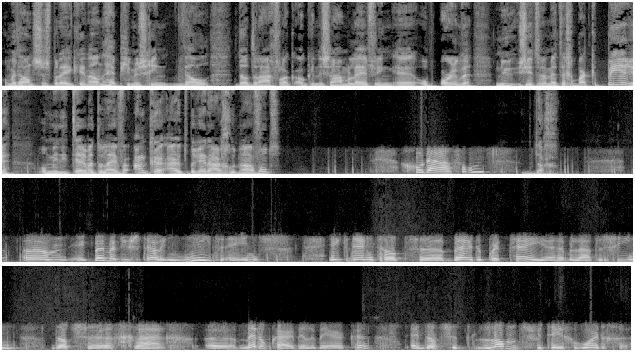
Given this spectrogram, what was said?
om met Hans te spreken. En dan heb je misschien wel dat draagvlak ook in de samenleving eh, op orde. Nu zitten we met de gebakken peren om in die termen te blijven. Anke uit Breda, goedenavond. Goedenavond. Dag. Ehm, ik ben met uw stelling niet eens. Ik denk dat eh, beide partijen hebben laten zien dat ze graag eh, met elkaar willen werken. En dat ze het land vertegenwoordigen.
